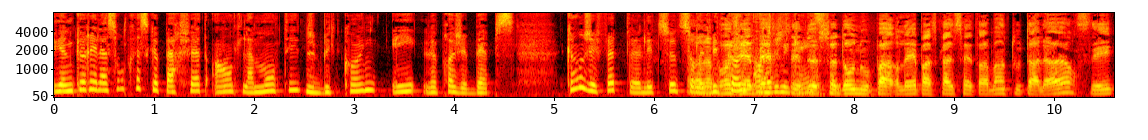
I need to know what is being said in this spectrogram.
il y a une corrélation presque parfaite entre la montée du Bitcoin et le projet BEPS. Quand j'ai fait euh, l'étude sur Alors, le le projet Bitcoin en BEPS, c'est de 2015, ce dont nous parlait Pascal Saint-Amand tout à l'heure, c'est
